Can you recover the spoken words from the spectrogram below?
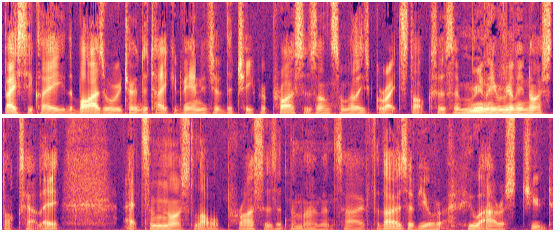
basically the buyers will return to take advantage of the cheaper prices on some of these great stocks. There's some really really nice stocks out there at some nice lower prices at the moment. So for those of you who are astute,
